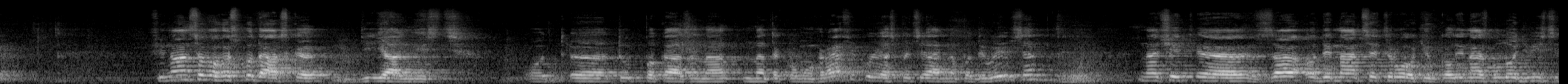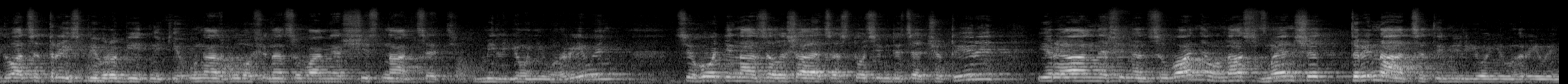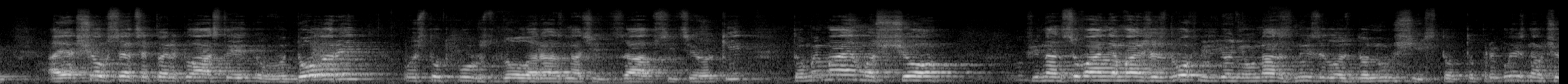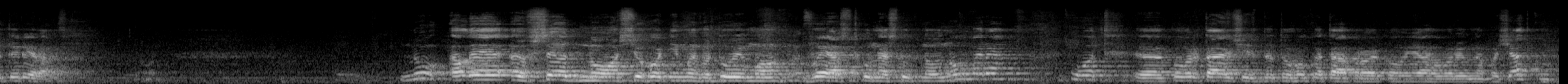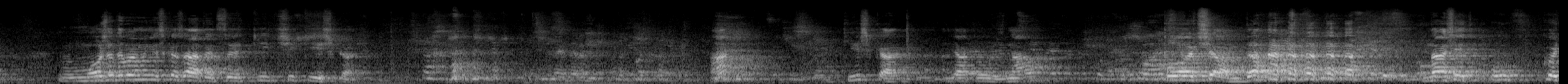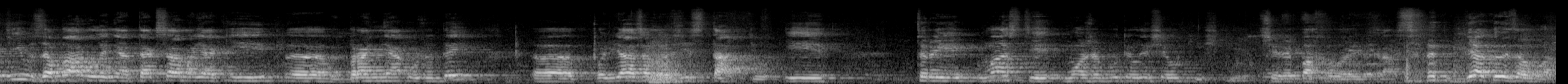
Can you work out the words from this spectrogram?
Фінансово-господарська діяльність от, е, тут показана на такому графіку, я спеціально подивився. Значить, е, за 11 років, коли нас було 223 співробітники, у нас було фінансування 16 мільйонів гривень. Сьогодні нас залишається 174 і реальне фінансування у нас менше 13 мільйонів гривень. А якщо все це перекласти в долари, ось тут курс долара, значить, за всі ці роки, то ми маємо, що фінансування майже з 2 мільйонів у нас знизилось до 0,6, тобто приблизно в 4 рази. Ну, але е, все одно сьогодні ми готуємо верстку наступного номера. От, е, повертаючись до того кота, про якого я говорив на початку, можете ви мені сказати, це кіт чи кішка? А? Кішка, як ви знали? По очам, так? Значить, у котів забарвлення, так само, як і е, вбрання у людей, е, пов'язано зі статтю. Три масті може бути лише у кішки черепахової краси. Дякую за увагу.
